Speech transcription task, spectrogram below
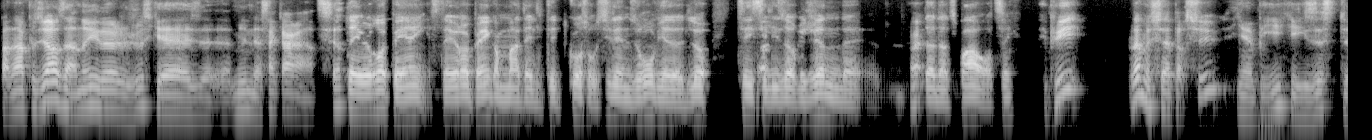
pendant plusieurs années, jusqu'à 1947. Euh, c'était européen. C'était européen comme mentalité de course aussi. L'enduro vient de là. C'est les origines de, notre sport. Et puis, là, je me suis aperçu, il y a un pays qui n'existe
